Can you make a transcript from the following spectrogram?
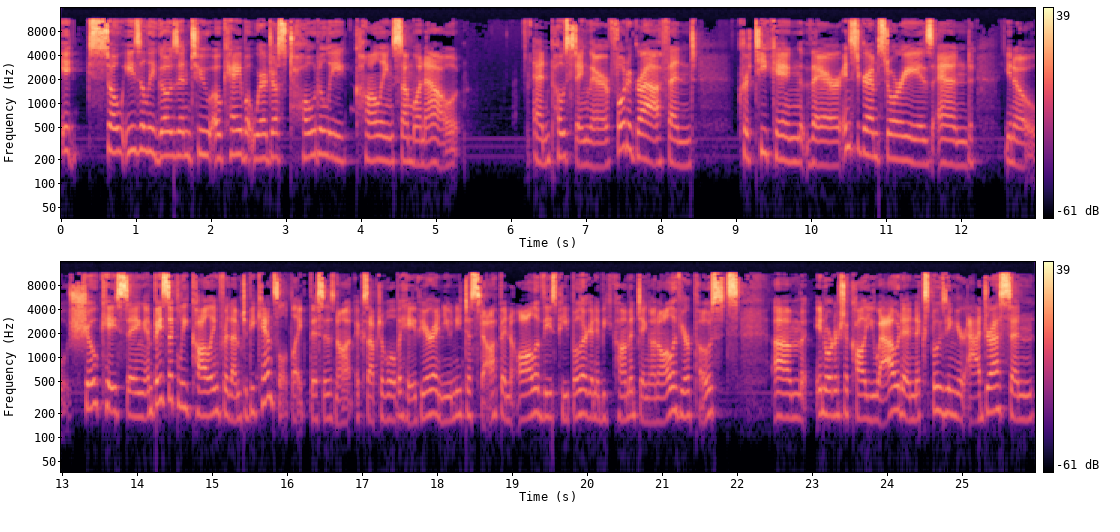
it so easily goes into okay, but we're just totally calling someone out and posting their photograph and critiquing their Instagram stories and you know, showcasing and basically calling for them to be canceled. Like, this is not acceptable behavior and you need to stop. And all of these people are going to be commenting on all of your posts um, in order to call you out and exposing your address and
